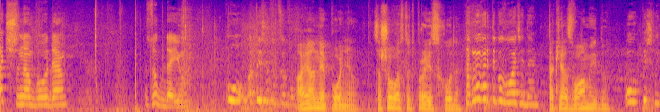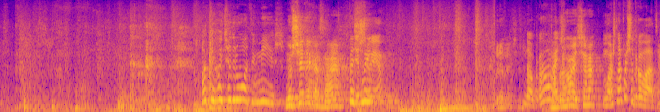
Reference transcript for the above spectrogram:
Точно буде. Зуб даю. А я не поняв. Це що у вас тут проїсходить? Так ми вертиповодь ідемо. Так я з вами йду. О, пішли. А ти хоч друти вмієш? Ну, ще таке знаю. Пішли. Доброго вечора. Доброго вечора. Можна пощедрувати?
